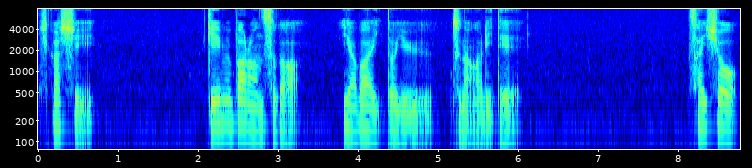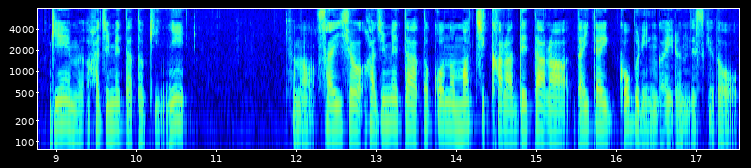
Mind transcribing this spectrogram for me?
しかしゲームバランスがやばいというつながりで最初ゲーム始めた時にその最初始めたとこの町から出たら大体ゴブリンがいるんですけど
